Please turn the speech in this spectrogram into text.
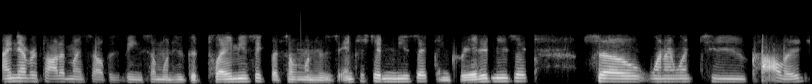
I never thought of myself as being someone who could play music, but someone who was interested in music and created music. So when I went to college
